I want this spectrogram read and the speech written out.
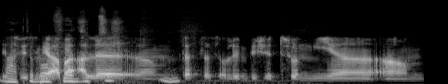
Jetzt wissen wir aber 74. alle, ähm, mhm. dass das olympische Turnier ähm,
